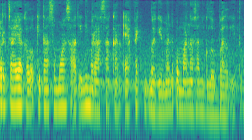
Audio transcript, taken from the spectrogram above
percaya kalau kita semua saat ini merasakan efek bagaimana pemanasan global itu.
